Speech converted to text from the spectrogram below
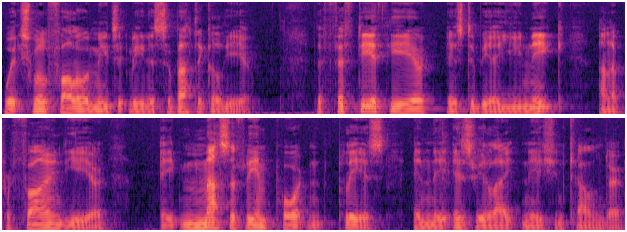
which will follow immediately the sabbatical year. The 50th year is to be a unique and a profound year, a massively important place in the Israelite nation calendar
